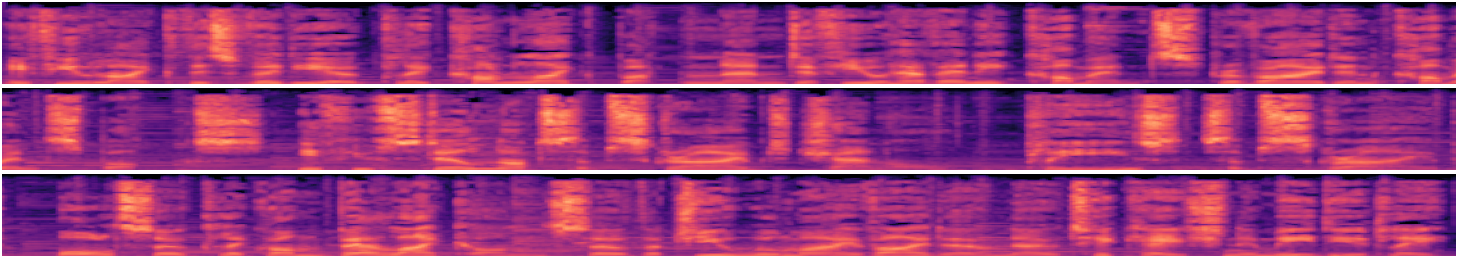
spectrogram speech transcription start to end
If you like this video click on like button and if you have any comments provide in comments box. If you still not subscribed channel, please subscribe. Also click on bell icon so that you will my video notification immediately.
